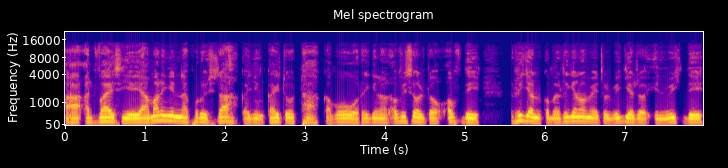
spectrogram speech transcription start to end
a advice ye ya nyin na prosita ka yin kaito ta kabo regional official to of the region comme regional metal bigeto in which they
